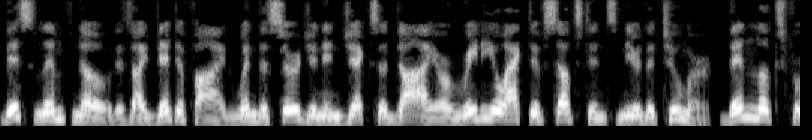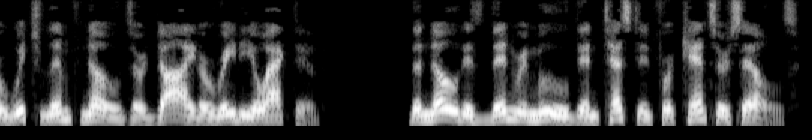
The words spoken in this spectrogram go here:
This lymph node is identified when the surgeon injects a dye or radioactive substance near the tumor, then looks for which lymph nodes are dyed or radioactive. The node is then removed and tested for cancer cells.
